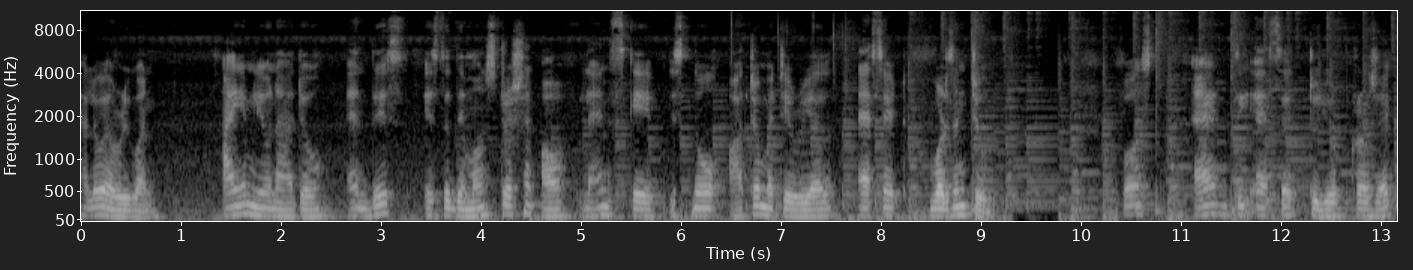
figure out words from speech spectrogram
Hello everyone, I am Leonardo and this is the demonstration of Landscape Snow Auto Material Asset version 2. First, add the asset to your project.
